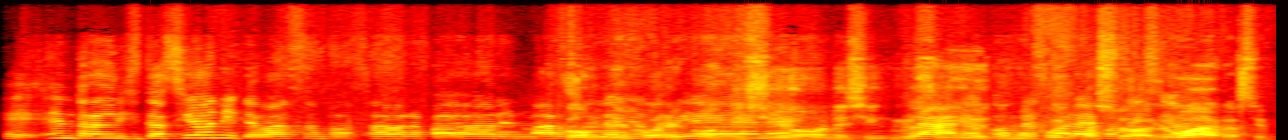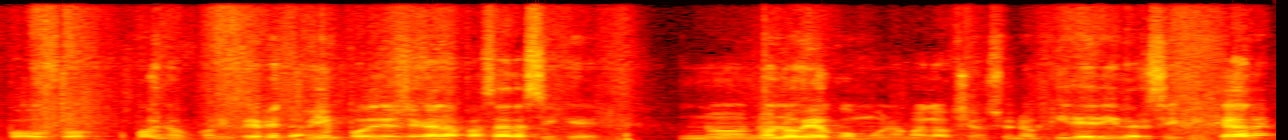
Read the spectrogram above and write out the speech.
eh, entra en licitación y te vas a pasar a pagar en marzo con mejores condiciones, inclusive, como fue el caso de Aluar hace poco. Bueno, con IPF también podría llegar a pasar, así que no, no lo veo como una mala opción. Si uno quiere diversificar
